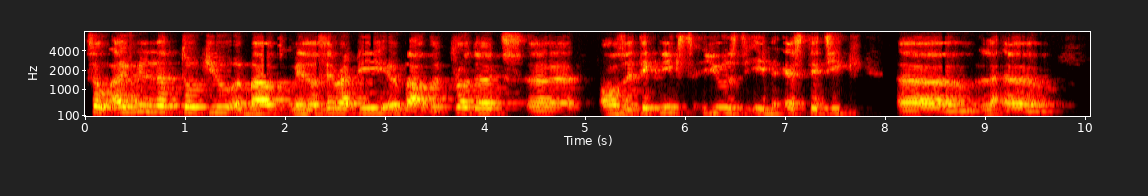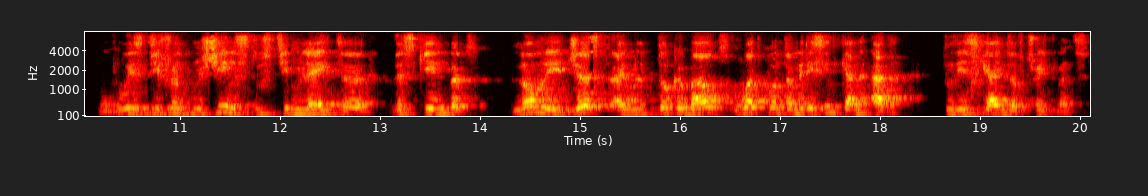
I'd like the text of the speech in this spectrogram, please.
So I will not talk you about mesotherapy, about the products, uh, or the techniques used in aesthetic um, uh, with different machines to stimulate uh, the skin, but normally just I will talk about what quantum medicine can add to these kinds of treatments.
